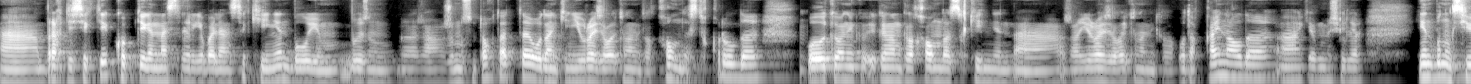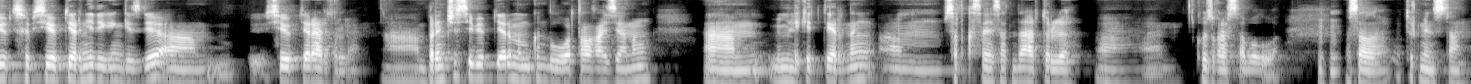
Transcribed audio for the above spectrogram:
Ыыы бірақ десек те көптеген мәселелерге байланысты кейіннен бұл ұйым өзінің жаңағы жұмысын тоқтатты. Одан кейін еуразиялық экономикалық қауымдастық құрылды. Ол экономик- экономикалық қауымдастық кейіннен ыыы жаңағы еуразиялық экономикалық одаққа айналды ыыы кейбір мүшелер. Енді бұның себеп себептері не деген кезде ыыы себептері әртүрлі. Ыыы бірінші себептері мүмкін бұл орталық азияның ыыы мемлекеттерінің ым, сыртқы саясатында әртүрлі ыыы көзқараста болуы. Мысалы түркменстан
